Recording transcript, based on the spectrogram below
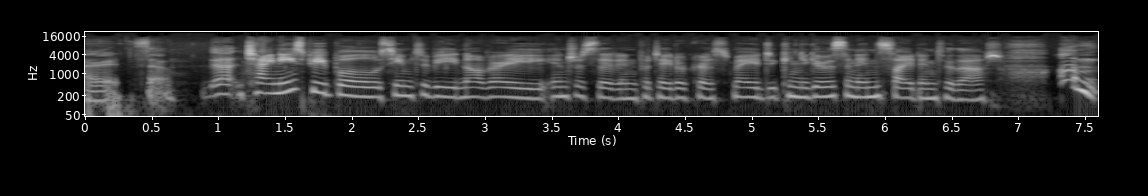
All right. So Uh, Chinese people seem to be not very interested in potato crisps. Mei, can you give us an insight into that? Um,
